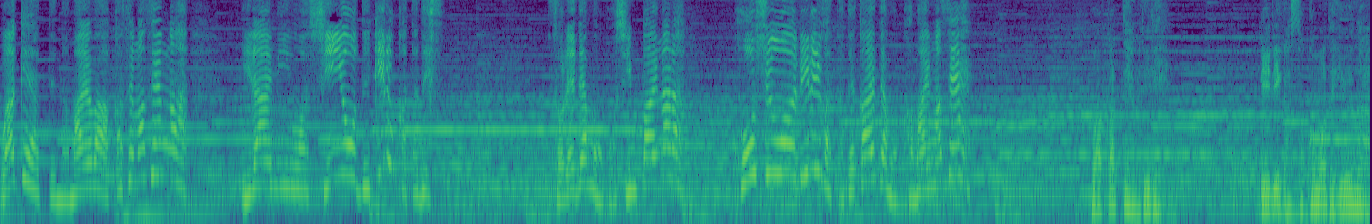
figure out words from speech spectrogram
訳あって名前は明かせませんが依頼人は信用できる方です。それでもご心配なら報酬はリリが立て替えても構いません。分かったよリリ。リリがそこまで言うなら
